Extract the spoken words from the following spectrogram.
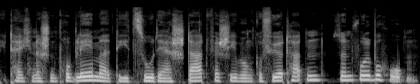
Die technischen Probleme, die zu der Startverschiebung geführt hatten, sind wohl behoben.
